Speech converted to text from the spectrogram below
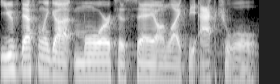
you've definitely got more to say on like the actual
